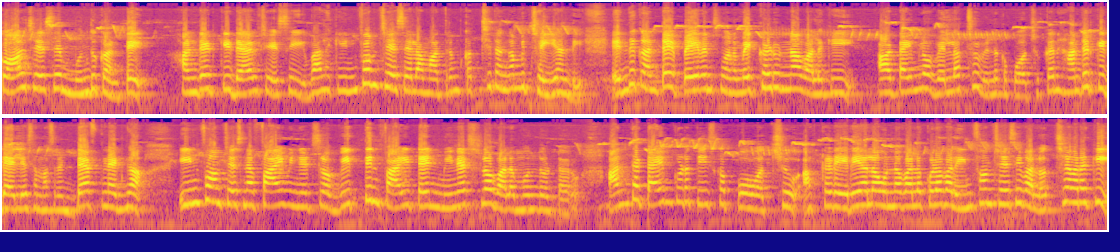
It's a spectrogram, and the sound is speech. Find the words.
కాల్ చేసే ముందు కంటే హండ్రెడ్కి డయల్ చేసి వాళ్ళకి ఇన్ఫామ్ చేసేలా మాత్రం ఖచ్చితంగా మీరు చెయ్యండి. ఎందుకంటే పేరెంట్స్ మనం ఎక్కడున్నా వాళ్ళకి ఆ టైంలో వెళ్ళొచ్చు వెళ్ళకపోవచ్చు. కానీ హండ్రెడ్కి డయల్ చేసాం అసలు డెఫినెట్గా ఇన్ఫామ్ చేసిన ఫైవ్ మినిట్స్లో విత్ ఇన్ ఫైవ్ టెన్ మినిట్స్లో వాళ్ళ ముందు ఉంటారు అంత టైం కూడా తీసుకుపోవచ్చు. అక్కడ ఏరియాలో ఉన్న వాళ్ళకు కూడా వాళ్ళు ఇన్ఫామ్ చేసి వాళ్ళు వచ్చే వరకు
